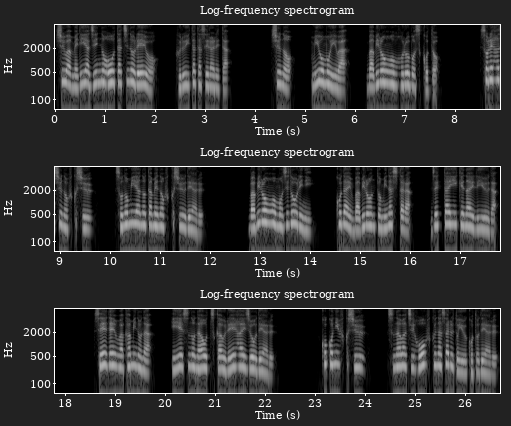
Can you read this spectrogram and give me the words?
主はメディア人の王たちの霊を、奮い立たせられた。主の、身思いは、バビロンを滅ぼすこと。それは主の復讐、その宮のための復讐である。バビロンを文字通りに、古代バビロンとみなしたら、絶対いけない理由だ。聖殿は神の名、イエスの名を使う礼拝場である。ここに復讐、すなわち報復なさるということである。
